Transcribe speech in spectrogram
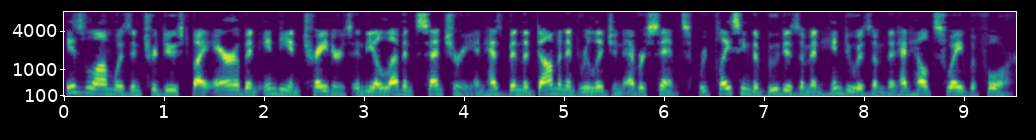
Islam was introduced by Arab and Indian traders in the 11th century and has been the dominant religion ever since, replacing the Buddhism and Hinduism that had held sway before.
